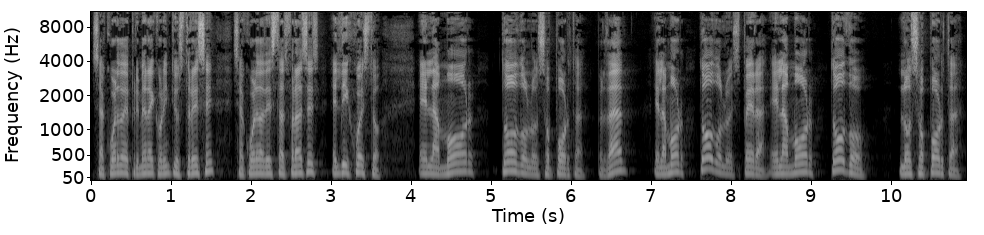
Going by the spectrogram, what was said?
¿Se acuerda de 1 Corintios 13? ¿Se acuerda de estas frases? Él dijo esto, el amor todo lo soporta, ¿verdad? El amor todo lo espera, el amor todo lo soporta.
